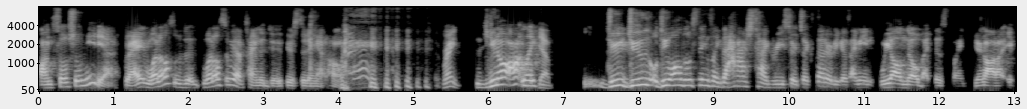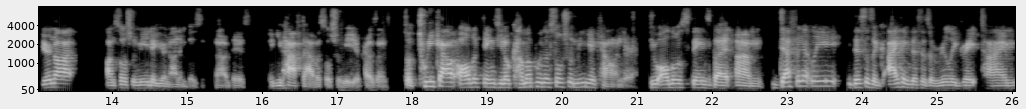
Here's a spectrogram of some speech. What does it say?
on social media, right? What else? Uh, what else do we have time to do if you're sitting at home? right. You know, like yep do do do all those things like the hashtag research, et cetera. Because I mean, we all know by this point, you're not if you're not on social media, you're not in business nowadays. Like you have to have a social media presence. So tweak out all the things, you know, come up with a social media calendar, do all those things. But um, definitely, this is a. I think this is a really great time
